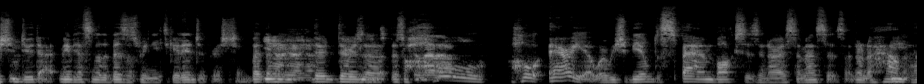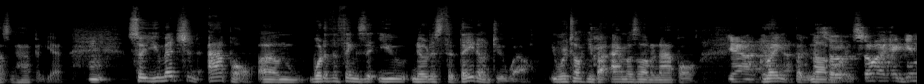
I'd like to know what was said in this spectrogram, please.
should do that. Maybe that's another business we need to get into, Christian. But I Yeah, mean, yeah, yeah. There, there's a there's a fill that out. whole whole area where we should be able to spam boxes in our SMSs. I don't know how Mm. that hasn't happened yet. Mm. So you mentioned Apple. Um, what are the things that you noticed that they don't do well? You were talking about Amazon and Apple. Yeah, Great, yeah. but not so, always. So I- again,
